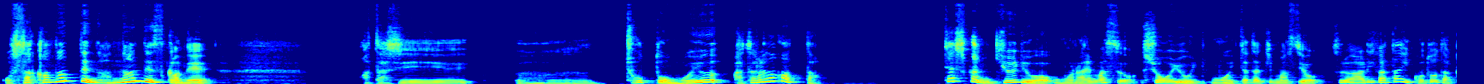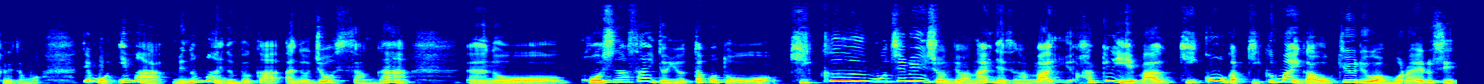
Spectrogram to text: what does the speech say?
お魚って何なんですかね？私、うん、ちょっと思い当たらなかった。確かに給料はもらいますよ。賞与もいただきますよ。それはありがたいことだけれども。でも今、目の前の部下、あの、上司さんが、あの、こうしなさいと言ったことを聞くモチベーションではないですが、まあ、はっきり言えば、聞こうが聞く前がお給料はもらえるし、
